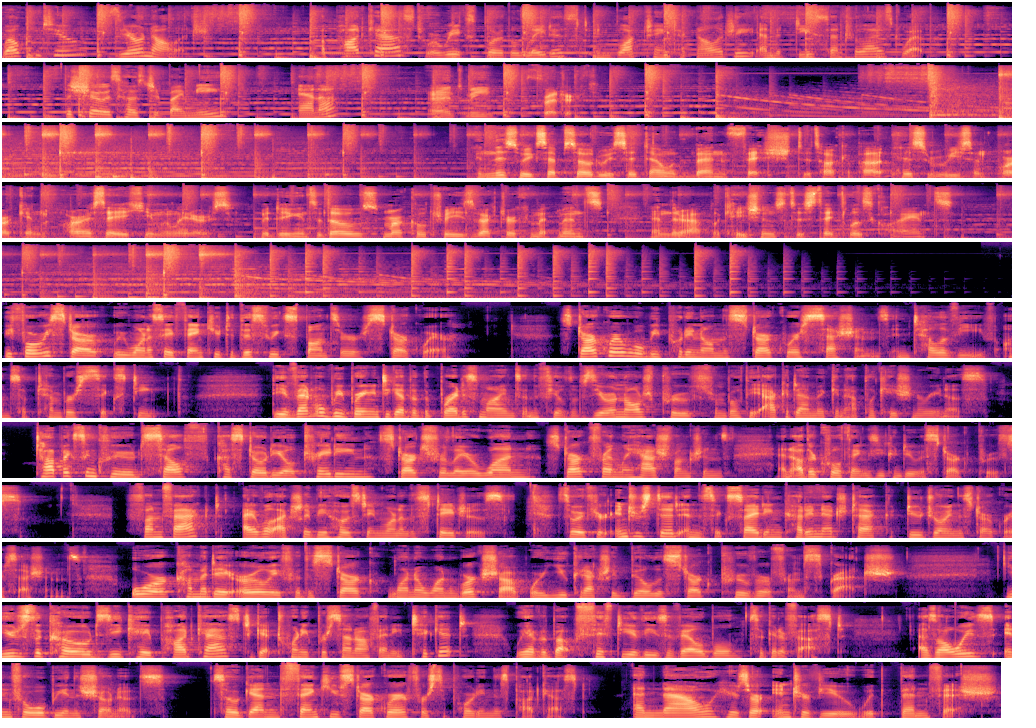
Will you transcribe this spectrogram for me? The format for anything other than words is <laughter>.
Welcome to Zero Knowledge, a podcast where we explore the latest in blockchain technology and the decentralized web. The show is hosted by me, Anna, and me, Fredrik. In this week's episode, we sit down with Ben Fish to talk about his recent work in RSA accumulators. We dig into those, Merkle trees, vector commitments, and their applications to stateless clients. Before we start, we want to say thank you to this week's sponsor, Starkware. Starkware will be putting on the Starkware Sessions in Tel Aviv on September 16th. The event will be bringing together the brightest minds in the field of zero knowledge proofs from both the academic and application arenas. Topics include self custodial trading, Starks for layer 1, Stark friendly hash functions, and other cool things you can do with Stark proofs. Fun fact I will actually be hosting one of the stages. So if you're interested in this exciting cutting edge tech, do join the Starkware sessions. Or come a day early for the Stark 101 workshop where you could actually build a Stark prover from scratch. Use the code ZK Podcast to get 20% off any ticket. We have about 50 of these available, so get it fast. As always, info will be in the show notes. So again, thank you, Starkware, for supporting this podcast. And now, here's our interview with Ben Fish.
